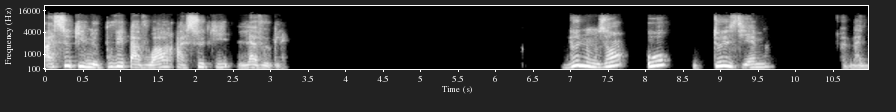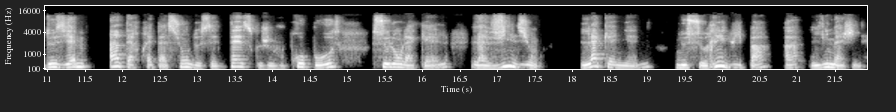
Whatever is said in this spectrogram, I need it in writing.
à ceux qu'il ne pouvait pas voir, à ceux qui l'aveuglaient. Venons-en au deuxième, euh, ma deuxième interprétation de cette thèse que je vous propose, selon laquelle la vision lacanienne ne se réduit pas à l'imaginaire.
